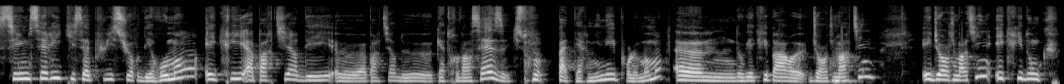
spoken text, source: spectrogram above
c'est une série qui s'appuie sur des romans écrits à partir des à partir de 96 qui sont pas terminés pour le moment, donc écrits par George mmh. Martin et George Martin écrit donc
